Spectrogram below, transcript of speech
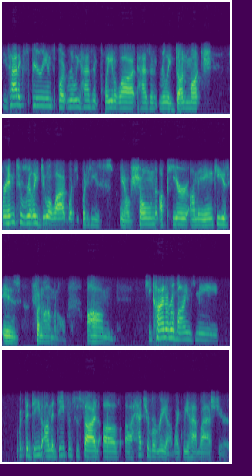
he's had experience but really hasn't played a lot, hasn't really done much. For him to really do a lot, what he, what he's you know shown up here on the Yankees is phenomenal. Um, he kind of reminds me with the de- on the defensive side of uh, Hechavarria, like we had last year.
